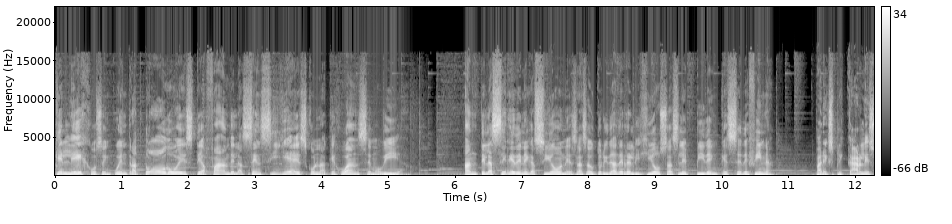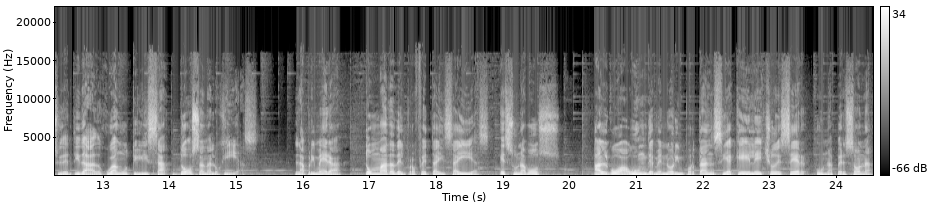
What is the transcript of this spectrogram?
Qué lejos se encuentra todo este afán de la sencillez con la que Juan se movía. Ante la serie de negaciones, las autoridades religiosas le piden que se defina. Para explicarle su identidad, Juan utiliza dos analogías. La primera, tomada del profeta Isaías, es una voz, algo aún de menor importancia que el hecho de ser una persona.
